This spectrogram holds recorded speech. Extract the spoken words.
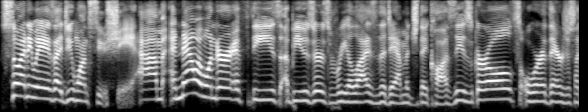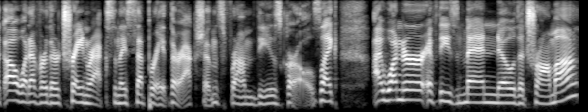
So, anyways, I do want sushi. Um, and now I wonder if these abusers realize the damage they cause these girls, or they're just like, oh, whatever, they're train wrecks and they separate their actions from these girls. Like, I wonder if these men know the trauma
